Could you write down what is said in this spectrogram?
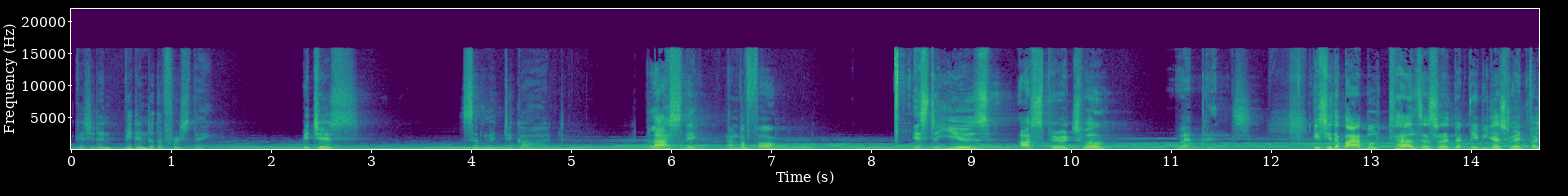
Because you didn't, we didn't do the first thing, which is submit to God. Lastly, number four is to use our spiritual weapons. You see, the Bible tells us, right, that we just read 1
